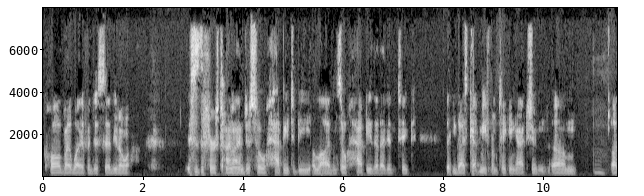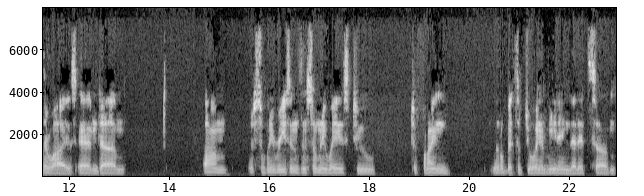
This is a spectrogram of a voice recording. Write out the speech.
called my wife and just said, you know, this is the first time I'm just so happy to be alive and so happy that I didn't take, that you guys kept me from taking action um, mm. otherwise. And um, um, there's so many reasons and so many ways to to find little bits of joy and meaning that it's um,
